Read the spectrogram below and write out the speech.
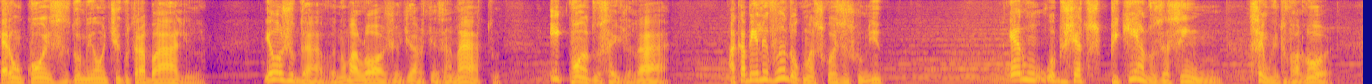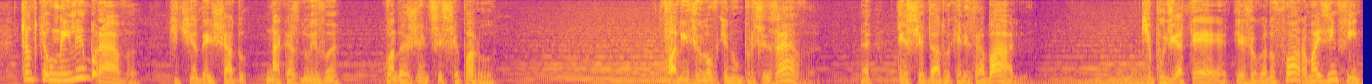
Eram coisas do meu antigo trabalho. Eu ajudava numa loja de artesanato e quando saí de lá, acabei levando algumas coisas comigo. Eram objetos pequenos, assim, sem muito valor, tanto que eu nem lembrava que tinha deixado na casa do Ivan quando a gente se separou. Falei de novo que não precisava, né, ter se dado aquele trabalho que podia até ter jogado fora, mas enfim.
